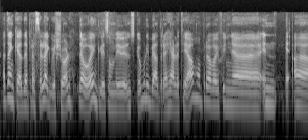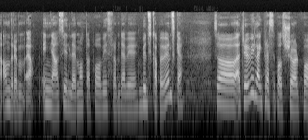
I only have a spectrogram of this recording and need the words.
Jeg tenker Det presset legger vi sjøl. Det er jo egentlig sånn vi ønsker å bli bedre hele tida. Og prøve å finne inn, eh, andre, ja, enda synligere måter på å vise frem det vi, budskapet vi ønsker. Så jeg tror vi legger presset på oss sjøl på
